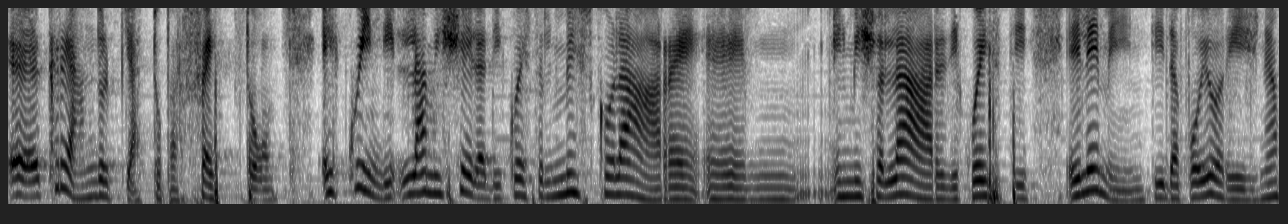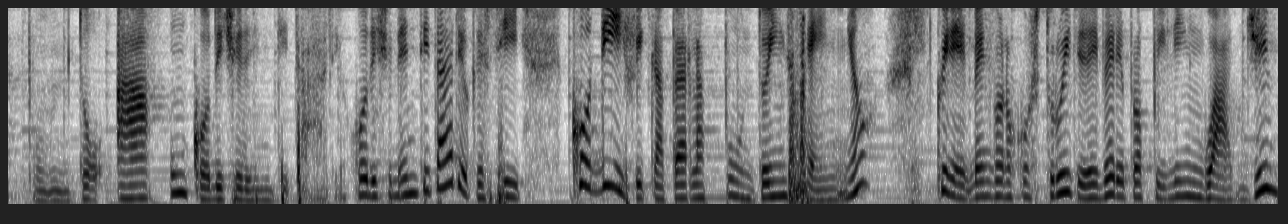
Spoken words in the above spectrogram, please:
eh, creando il piatto perfetto e quindi la miscela di questo, il mescolare, eh, il miscellare di questi elementi dà poi origine appunto a un codice identitario, codice identitario che si codifica per l'appunto in segno, quindi vengono costruiti dei veri e propri linguaggi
